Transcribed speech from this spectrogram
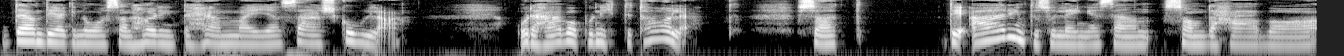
den diagnosen hör inte hemma i en särskola. Och det här var på 90-talet. Så att det är inte så länge sedan som det här var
